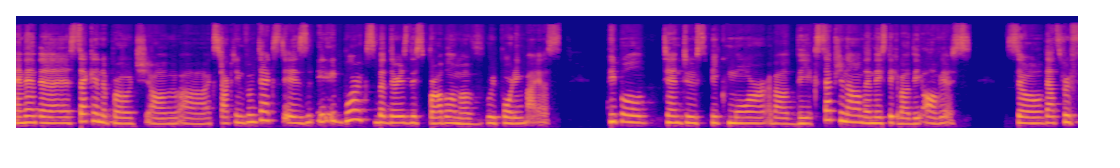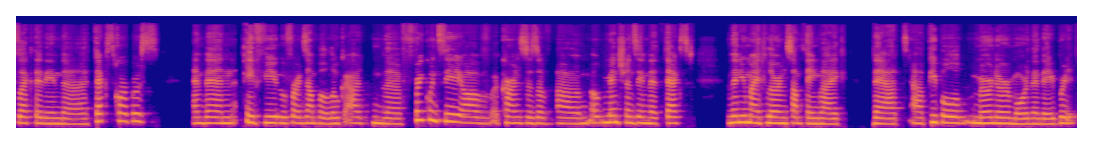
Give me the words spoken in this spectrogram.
And then the second approach of uh, extracting from text is it, it, works, but there is this problem of reporting bias. People tend to speak more about the exceptional than they speak about the obvious. So that's reflected in the text corpus. And then, if you, for example, look at the frequency of occurrences of um, mentions in the text, then you might learn something like that uh, people murder more than they breathe.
